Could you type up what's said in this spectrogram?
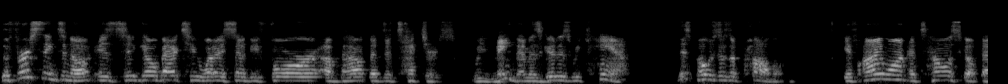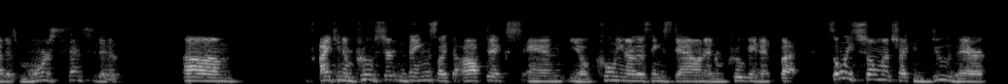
the first thing to note is to go back to what I said before about the detectors. We've made them as good as we can. This poses a problem. If I want a telescope that is more sensitive, um, I can improve certain things like the optics and you know cooling other things down and improving it, but there's only so much I can do there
